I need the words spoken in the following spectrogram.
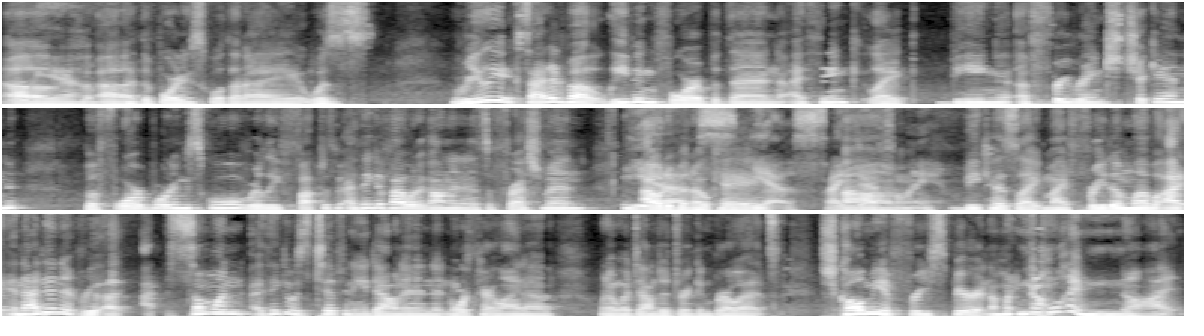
Oh, of yeah. uh, the boarding school that I was really excited about leaving for. But then I think like being a free range chicken before boarding school really fucked with me. I think if I would have gone in as a freshman, I would have been Yes, okay. Yes, I um, definitely. because like my freedom level I, and i didn't realize someone i think it was tiffany down in north carolina when i went down to drinking broettes she called me a free spirit and i'm like no i'm not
